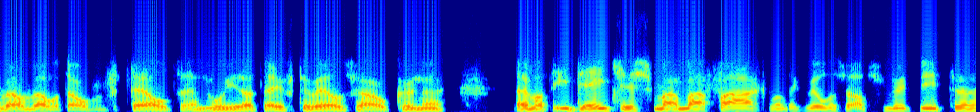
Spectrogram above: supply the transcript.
wel, wel wat over verteld. En hoe je dat eventueel zou kunnen hè, wat ideetjes, maar, maar vaag, want ik wilde ze absoluut niet uh,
